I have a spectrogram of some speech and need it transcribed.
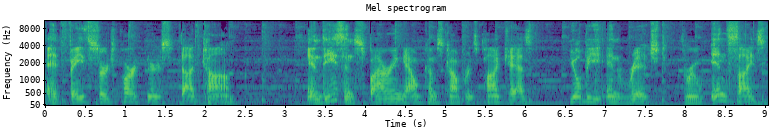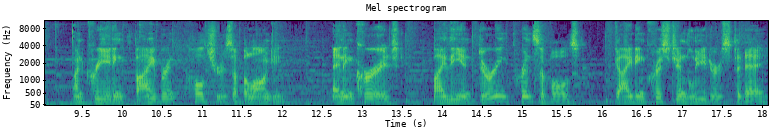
at faithsearchpartners.com. In these inspiring Outcomes Conference podcasts, you'll be enriched through insights on creating vibrant cultures of belonging and encouraged by the enduring principles guiding Christian leaders today.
